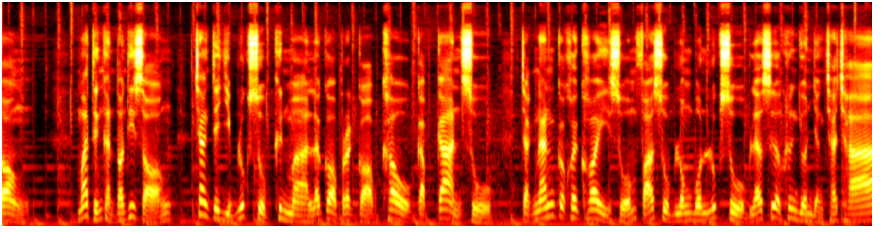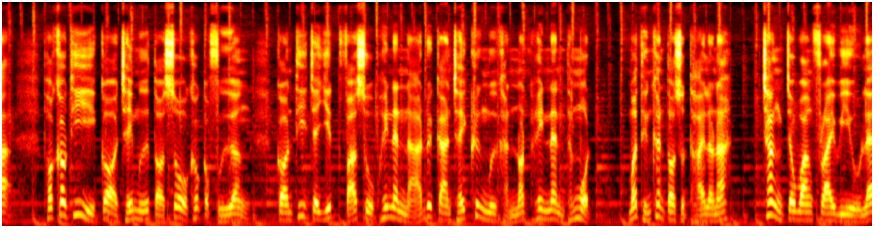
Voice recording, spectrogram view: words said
ต้อง มาถึงขั้นตอนที่ 2 ช่างจะหยิบลูกสูบขึ้นมา แล้วก็ประกอบเข้ากับก้านสูบ จากนั้นก็ค่อยๆ สวมฝาสูบลงบนลูกสูบแล้วเสื้อเครื่องยนต์อย่างช้าๆ พอเข้าที่ก็ใช้มือต่อโซ่เข้ากับเฟือง ก่อนที่จะยึดฝาสูบให้แน่นหนาด้วยการใช้เครื่องมือขันน็อตให้แน่นทั้งหมด มาถึงขั้นตอนสุดท้ายแล้วนะ ช่างจะวางฟลายวีลและ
